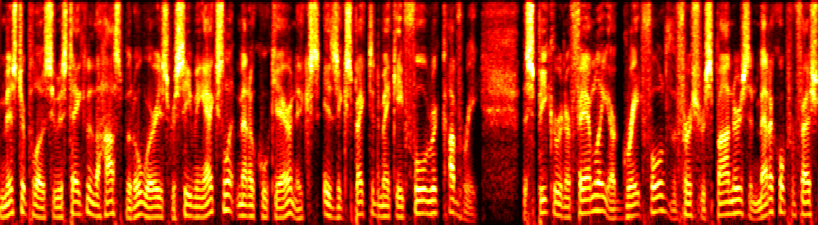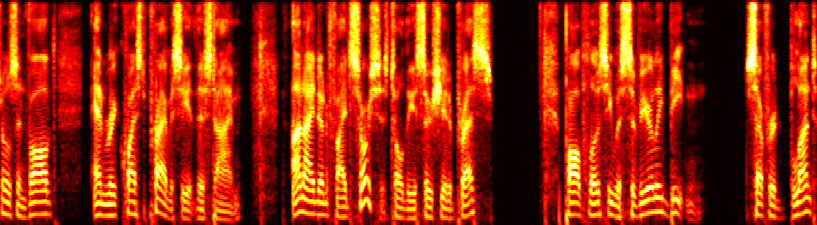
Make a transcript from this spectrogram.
Mr. Pelosi was taken to the hospital where he's receiving excellent medical care and ex- is expected to make a full recovery. The speaker and her family are grateful to the first responders and medical professionals involved and request privacy at this time. Unidentified sources told the Associated Press Paul Pelosi was severely beaten, suffered blunt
